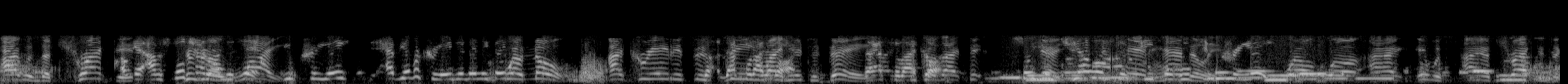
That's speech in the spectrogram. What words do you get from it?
I was attracted Okay, I'm still to your to wife. You create. Have you ever created anything? Well, no, I created this No, scene right thought. here today That's what I because thought. I did. So yeah, you're you, jealous can't people who handle can it. create. Well, well, I it was I attracted the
